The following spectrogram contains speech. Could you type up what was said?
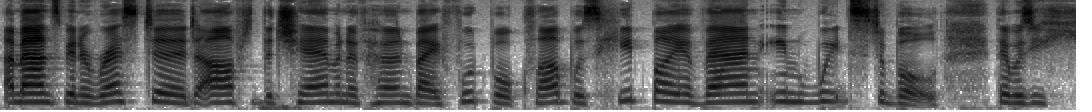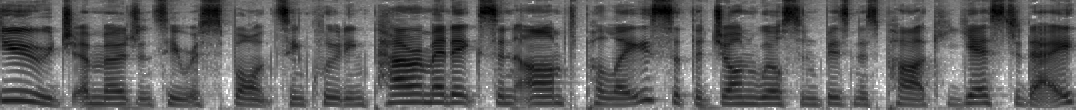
A man's been arrested after the chairman of Herne Bay Football Club was hit by a van in Whitstable. There was a huge emergency response, including paramedics and armed police at the John Wilson Business Park yesterday.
